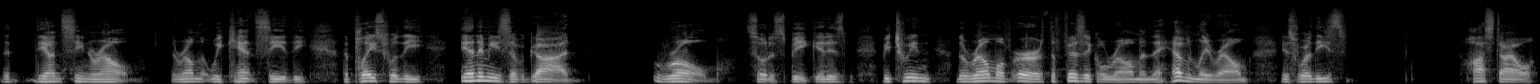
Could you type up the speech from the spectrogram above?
the the unseen realm, the realm that we can't see, the the place where the enemies of God roam, so to speak. It is between the realm of earth, the physical realm, and the heavenly realm is where these hostile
